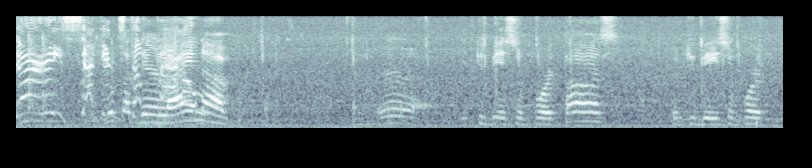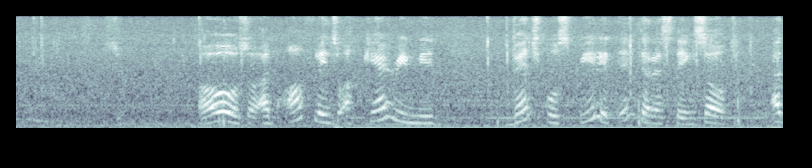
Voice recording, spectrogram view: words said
30 seconds look at to their battle. lineup. Uh, it could be a support toss. It could be a support. Oh, so an offlane, so a carry mid. Vengeful Spirit. Interesting. So, at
